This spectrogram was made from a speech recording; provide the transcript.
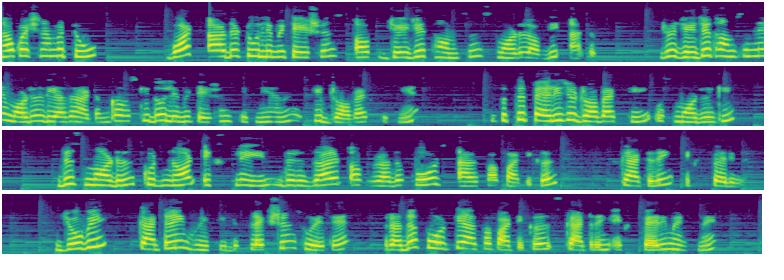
Now question number two what are the two limitations of J J Thomson's model of the atom जो J J Thomson ने model दिया था atom का, उसकी दो limitation कितनी है उसकी ड्रॉबैक्स कितनी है? तो सबसे पहली जो ड्रॉबैक थी उस मॉडल की this model could not explain the result of Rutherford alpha particle scattering experiment जो भी स्कैटरिंग हुई थी डिफ्लेक्शन हुए थे रदरफोर्ड के अल्फ़ा पार्टिकल स्कैटरिंग एक्सपेरिमेंट में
